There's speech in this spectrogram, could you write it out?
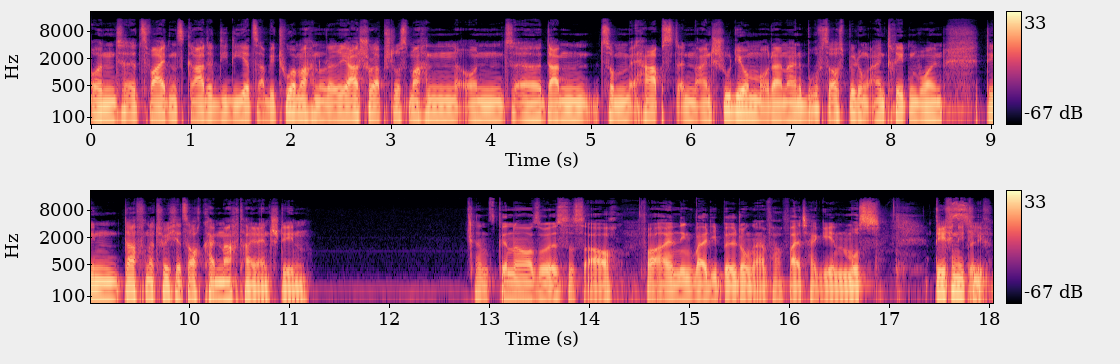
Und äh, zweitens, gerade die, die jetzt Abitur machen oder Realschulabschluss machen und äh, dann zum Herbst in ein Studium oder in eine Berufsausbildung eintreten wollen, denen darf natürlich jetzt auch kein Nachteil entstehen. Ganz genau, so ist es auch. Vor allen Dingen, weil die Bildung einfach weitergehen muss. Definitiv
